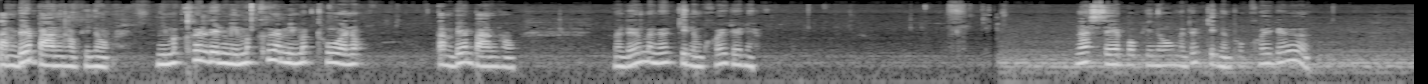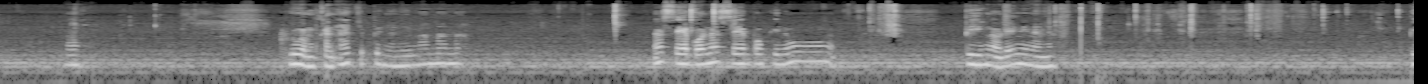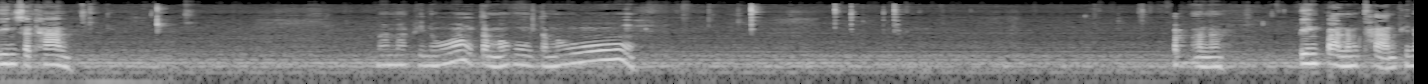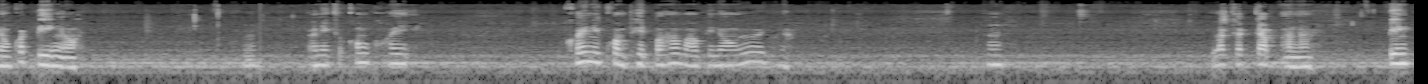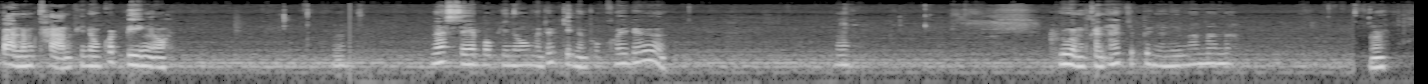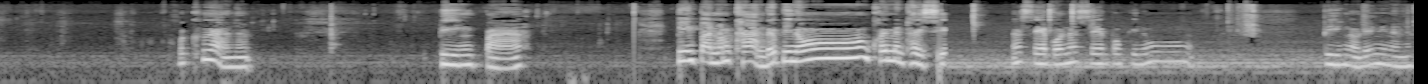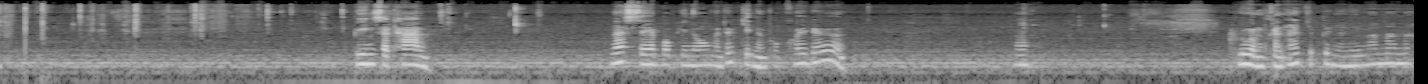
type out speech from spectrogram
ตำแบบบานเฮาพี่น้องมีมะเขือเล่นมีมะเขือมีมะทั่วเนาะตำแบบบานเฮามาเด้อมาเด้อกินน้ำค่อยเด้อเนี่ยน่าแซ่บบ่พี่น้องมาเด้อกินน้ำพกค่อยเด้อรวมกันอาจจะเป็นอันนี้มามามาน่าแซ่บบ่น่าแซ่บบ่พี่น้องปีงเอาได้นี่นะนะปีงสะทาน มาพี่น้องตำมะฮงตำมะฮงกับอันนะปิงป่าน้ำขานพี่น้องก็ปิงเอาอันนี้ก็ค่องค่อย ค่อยในความเผ็ดบ่ฮาวาวพี่น้องเอ้ยนะแล้วก็กับอันนะปิงป่าน้ำขานพี่น้องก็ปิงเอา น่าแซ่บบอพี่น้องมันได้กินน้ำพกค่อยเด้อรวมกันอาจจะเป็นอันนี้มามามาอะมะเขืองนะปิงป่าปิงป่าน้ำข้านเด้อพี่น้อง ค่อยมันไทยเสียน่าแซ่บบ่น่าแซ่บบ่พี่น้องปิงเอาได้นี่นะนะปิงสะทาน น่าแซ่บบ่พี่น้องมันได้กินน้ำพกค่อยเด้อรวมกันอาจจะเป็นอันนี้มามามา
